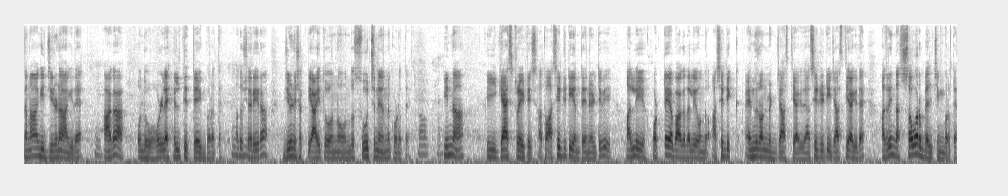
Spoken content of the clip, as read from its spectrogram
ಚೆನ್ನಾಗಿ ಜೀರ್ಣ ಆಗಿದೆ. ಆಗ ಒಂದು ಒಳ್ಳೆ ಹೆಲ್ತಿ ತೇಗ್ ಬರುತ್ತೆ. ಅದು ಶರೀರ ಜೀರ್ಣಶಕ್ತಿ ಆಯಿತು ಅನ್ನೋ ಒಂದು ಸೂಚನೆಯನ್ನು ಕೊಡುತ್ತೆ. ಇನ್ನು ಈ ಗ್ಯಾಸ್ಟ್ರೈಟಿಸ್ ಅಥವಾ ಅಸಿಡಿಟಿ ಅಂತ ಏನು ಹೇಳ್ತೀವಿ ಅಲ್ಲಿ ಹೊಟ್ಟೆಯ ಭಾಗದಲ್ಲಿ ಒಂದು ಅಸಿಡಿಕ್ ಎನ್ವಿರಾನ್ಮೆಂಟ್ ಜಾಸ್ತಿ ಆಗಿದೆ ಅಸಿಡಿಟಿ ಜಾಸ್ತಿ ಆಗಿದೆ ಅದರಿಂದ ಸವರ್ ಬೆಲ್ಚಿಂಗ್ ಬರುತ್ತೆ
